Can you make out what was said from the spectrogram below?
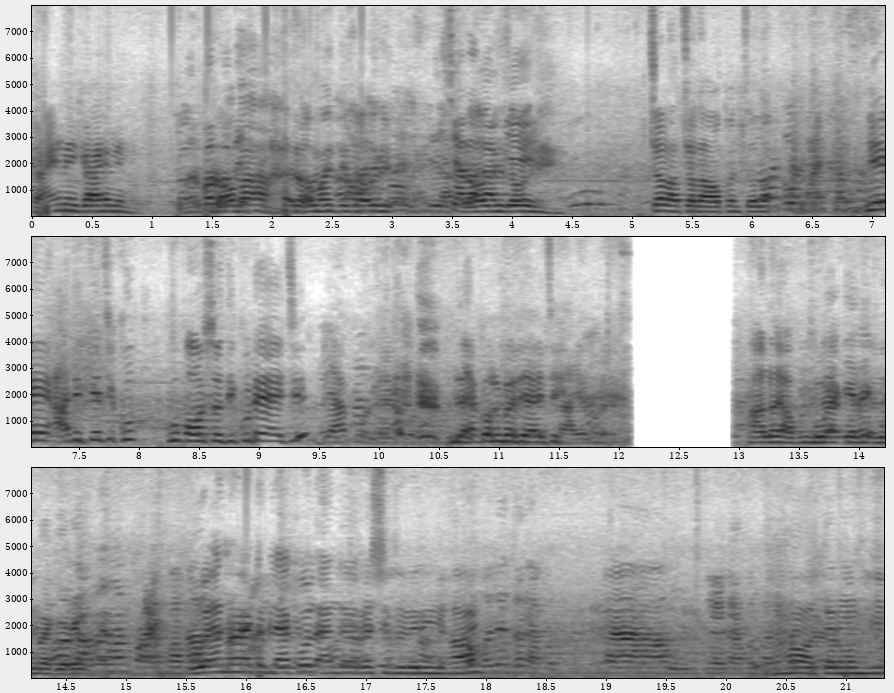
काय नाही काय नाही. बाबा. चला चला आपण चला. ये आदित्याची खूप खूप हौस होती कुठे यायची? ब्लॅक होल ब्लॅक होलमध्ये यायची. आलोय आपण black hole black hole and rush is very high हा तर मग ही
